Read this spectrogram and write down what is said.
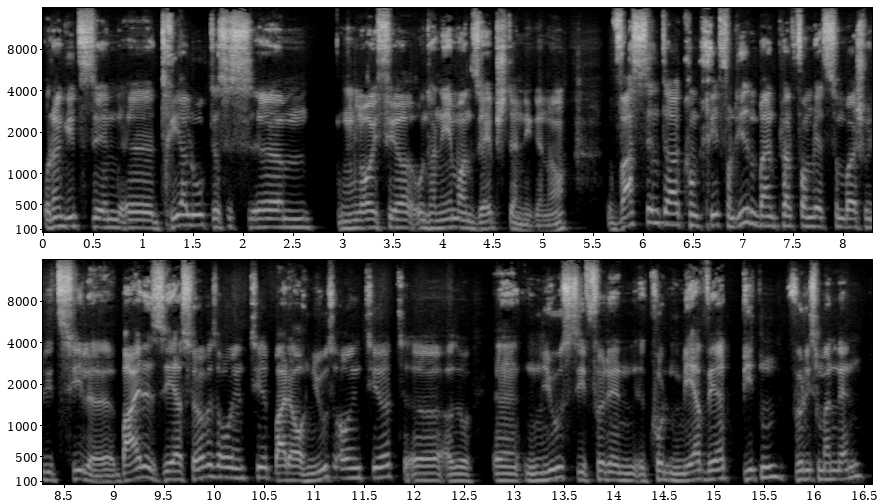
Und dann gibt es den äh, Trialog, das ist, ähm, glaube ich, für Unternehmer und Selbstständige. Ne? Was sind da konkret von diesen beiden Plattformen jetzt zum Beispiel die Ziele? Beide sehr serviceorientiert, beide auch newsorientiert, äh, also äh, News, die für den Kunden Mehrwert bieten, würde ich es mal nennen.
